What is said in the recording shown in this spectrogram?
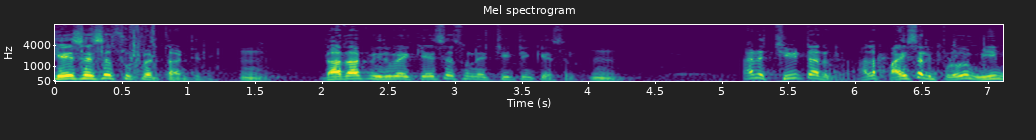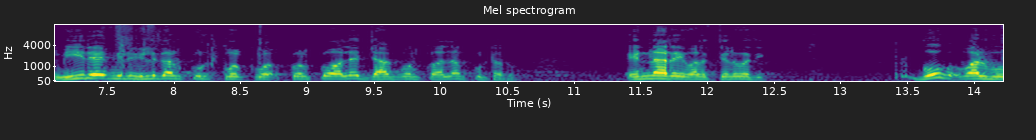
కేసెసే చూపెడతా అంటుంది దాదాపు ఇరవై కేసెస్ ఉన్నాయి చీటింగ్ కేసులు. ఆయన చీటర్ అలా పైసలు ఇప్పుడు మీ మీరే మీరు ఇల్లు కొనుక్కోవాలి జాగ్ కొనుక్కోవాలి అనుకుంటారు. ఎన్ఆర్ఐ వాళ్ళకి తెలియదు. ఇప్పుడు బో వాళ్ళు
